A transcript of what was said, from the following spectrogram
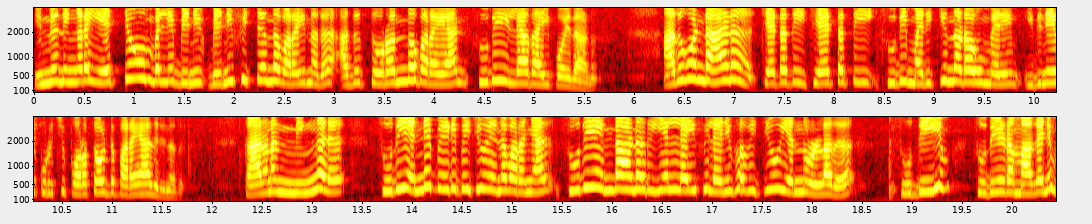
ഇന്ന് നിങ്ങളുടെ ഏറ്റവും വലിയ ബെനി ബെനിഫിറ്റ് എന്ന് പറയുന്നത് അത് തുറന്നു പറയാൻ സുതി ഇല്ലാതായി പോയതാണ്. അതുകൊണ്ടാണ് ചേട്ടത്തി ചേട്ടത്തി സുതി മരിക്കുന്നിടവും വരെയും ഇതിനെക്കുറിച്ച് പുറത്തോട്ട് പറയാതിരുന്നത്. കാരണം നിങ്ങൾ സുതി എന്നെ പീഡിപ്പിച്ചു എന്ന് പറഞ്ഞാൽ സുതി എന്താണ് റിയൽ ലൈഫിൽ അനുഭവിച്ചു എന്നുള്ളത് സുതിയും സുതിയുടെ മകനും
